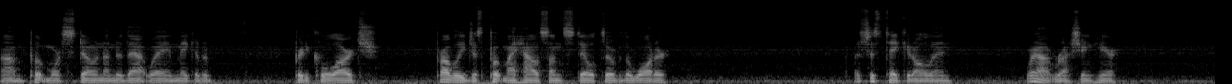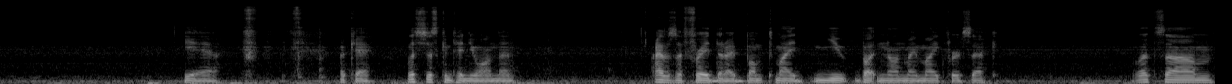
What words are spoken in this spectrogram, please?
um, put more stone under that way and make it a pretty cool arch. Probably just put my house on stilts over the water. Let's just take it all in. We're not rushing here. Yeah. okay. Let's just continue on then. I was afraid that I bumped my mute button on my mic for a sec. Let's, um,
